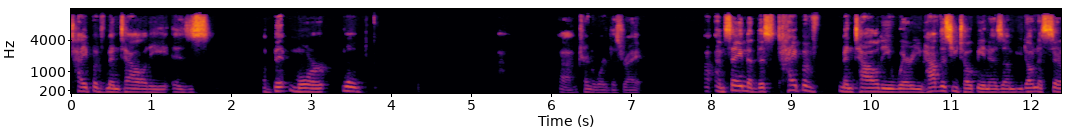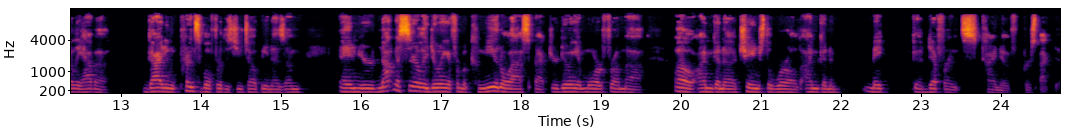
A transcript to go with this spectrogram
type of mentality is a bit more well uh, i'm trying to word this right i'm saying that this type of mentality where you have this utopianism you don't necessarily have a guiding principle for this utopianism and you're not necessarily doing it from a communal aspect you're doing it more from a oh i'm going to change the world i'm going to make a difference kind of perspective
